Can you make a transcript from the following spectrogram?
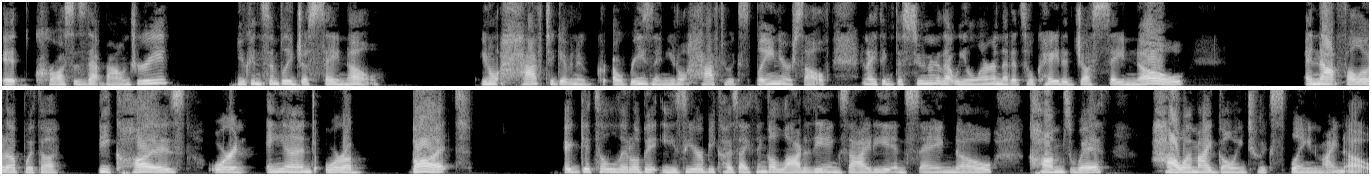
it crosses that boundary, you can simply just say no. You don't have to give an, a reason. You don't have to explain yourself. And I think the sooner that we learn that it's okay to just say no and not followed up with a because or an and or a but, it gets a little bit easier because I think a lot of the anxiety in saying no comes with how am I going to explain my no?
